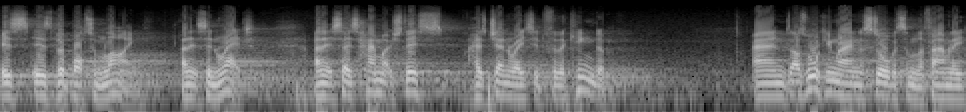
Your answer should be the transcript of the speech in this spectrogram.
is, is the bottom line, and it's in red. And it says how much this has generated for the kingdom. And I was walking around the store with some of the family,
